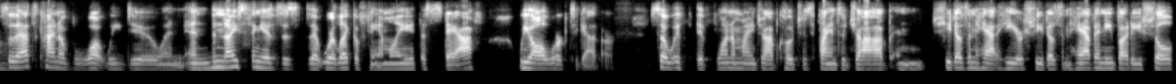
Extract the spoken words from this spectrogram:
So, so that's kind of what we do. And and the nice thing is, is that we're like a family. The staff, we all work together. So if if one of my job coaches finds a job and she doesn't have he or she doesn't have anybody, she'll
